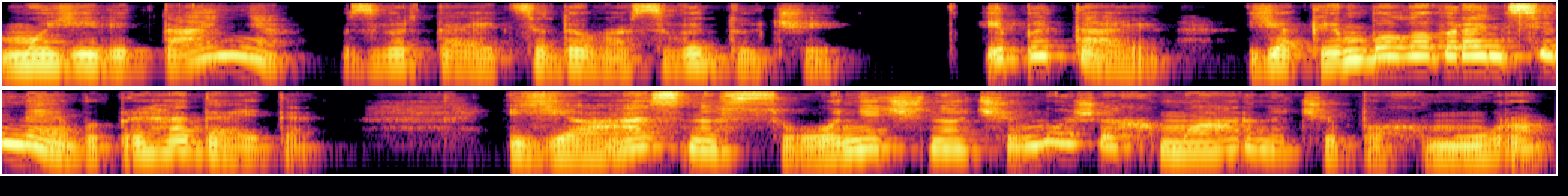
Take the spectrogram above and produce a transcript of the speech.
Мої вітання, звертається до вас ведучий, і питає, яким було вранці небо, пригадайте? Ясно, сонячно, чи може хмарно, чи похмуро?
